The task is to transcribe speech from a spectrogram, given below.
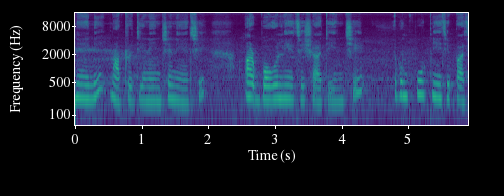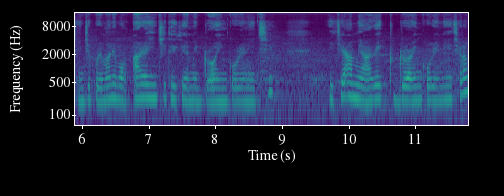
নেয়নি মাত্র তিন ইঞ্চি নিয়েছি। আর বগল নিয়েছি সাত ইঞ্চি এবং পুট নিয়েছি পাঁচ ইঞ্চি পরিমাণ এবং আড়াই ইঞ্চি থেকে আমি ড্রয়িং করে নিয়েছি। এই আমি আগে একটু ড্রয়িং করে নিয়েছিলাম,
